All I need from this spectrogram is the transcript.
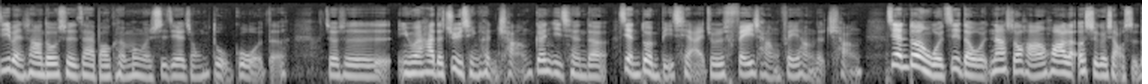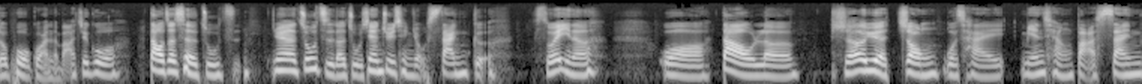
基本上都是在宝可梦的世界中度过的。就是因为它的剧情很长，跟以前的剑盾比起来，就是非常非常的长。剑盾我记得我那时候好像花了二十个小时都破关了吧，结果。到这次的珠子，因为珠子的主线剧情有三个，所以呢，我到了十二月中，我才勉强把三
